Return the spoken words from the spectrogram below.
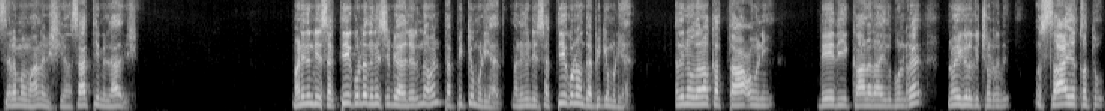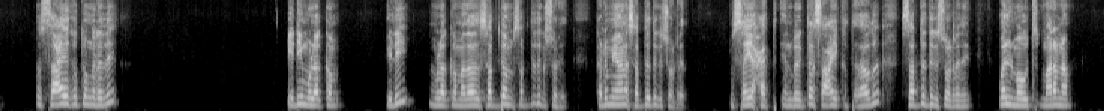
சிரமமான விஷயம் சாத்தியமில்லாத விஷயம். மனிதனுடைய சக்தியை கொண்டு அதை முடியாது. அதுல இருந்து அவன் தப்பிக்க முடியாது. மனிதனுடைய சக்தியை கொண்டு அவன் தப்பிக்க முடியாது. அது என்ன உதாரணம்? கத்தா அவனி பேதி காலரா இது போன்ற நோய்களுக்கு சொல்றது. சாயக்கத்து சாயக்கத்துங்கிறது இடி முழக்கம் இடி முழக்கம் அதாவது சப்தம் சப்தத்துக்கு சொல்றது. கடுமையான சப்தத்துக்கு சொல்றது. சைஹத் என்பதுக்கு தான் சாயக்கத்து அதாவது சப்தத்துக்கு சொல்றது. வல் மவுத் மரணம்.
